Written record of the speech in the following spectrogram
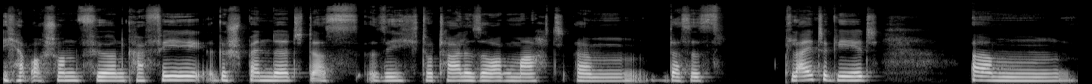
Ich habe auch schon für ein Café gespendet, das sich totale Sorgen macht, ähm, dass es pleite geht. Ähm,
